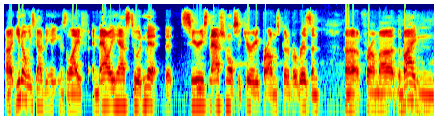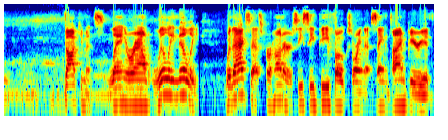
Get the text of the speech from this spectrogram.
Uh, you know, he's got to be hating his life. And now he has to admit that serious national security problems could have arisen uh, from uh, the Biden documents laying around willy nilly with access for Hunter, CCP folks during that same time period.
